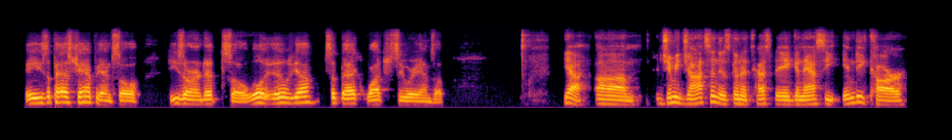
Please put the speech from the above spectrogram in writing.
he's a past champion, so he's earned it. So we'll, yeah, sit back, watch, see where he ends up. Yeah, um, Jimmie Johnson is going to test a Ganassi Indy car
